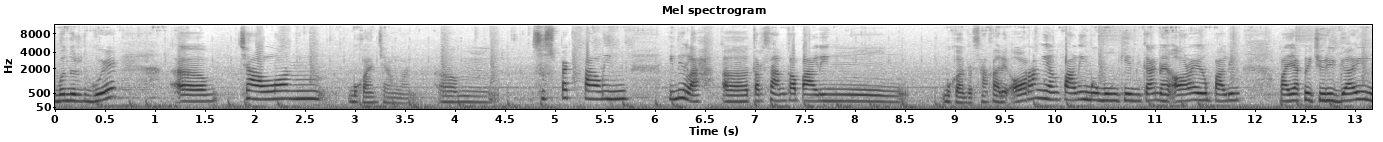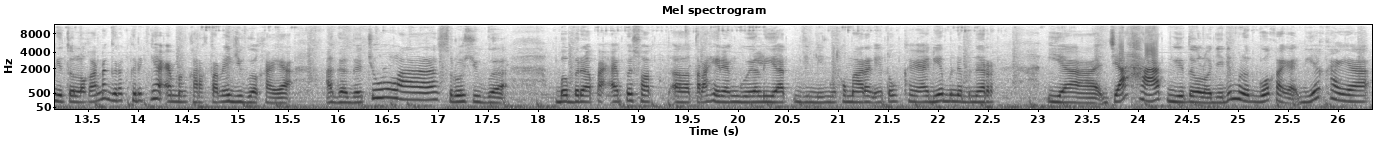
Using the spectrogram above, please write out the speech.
menurut gue um, calon bukan calon um, suspek paling inilah uh, tersangka paling bukan tersangka deh orang yang paling memungkinkan dan orang yang paling layak dicurigain gitu loh. Karena gerak-geriknya emang karakternya juga kayak agak-agak culas terus juga beberapa episode uh, terakhir yang gue lihat di minggu kemarin itu kayak dia bener-bener ya jahat gitu loh. Jadi menurut gue kayak dia kayak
